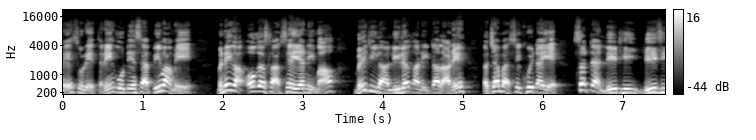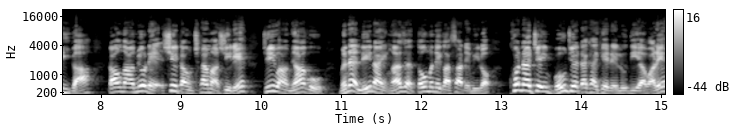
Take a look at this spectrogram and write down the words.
တယ်ဆိုတဲ့သတင်းကိုတင်ဆက်ပေးပါမယ်။ မနေ့ကဩဂတ်စ်လ10ရက်နေ့မှာမိထီလာလေလက်ကနေတက်လာတဲ့အကြမ်းဖက်စစ်ခွေးတပ်ရဲ့စက်တက်လေးထီလေးစီးကတောင်သာမြို့နယ်အရှိတောင်ချမ်းမှာရှိတဲ့ကြေးရွာများကိုမနက်၄နာရီ53မိနစ်ကစတင်ပြီးတော့ခုနှစ်ကြိမ်ဘုံကျဲတိုက်ခိုက်ခဲ့တယ်လို့သိရပါတယ်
